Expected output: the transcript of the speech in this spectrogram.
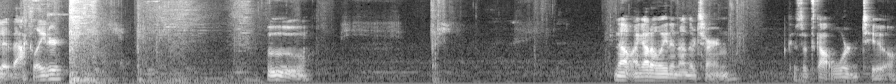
Get it back later. Ooh. No, I gotta wait another turn. Because it's got ward 2.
